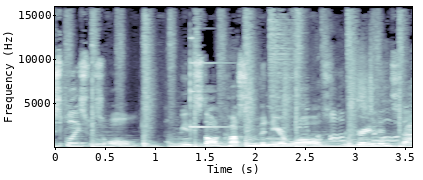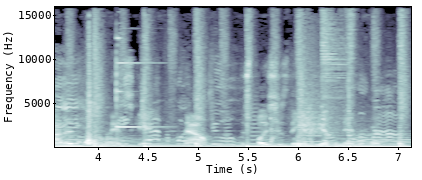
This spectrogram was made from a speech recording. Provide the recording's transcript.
This place was old. We installed custom veneer walls, regraded and sodded, and landscaped. Now, this place is the envy of the neighborhood.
